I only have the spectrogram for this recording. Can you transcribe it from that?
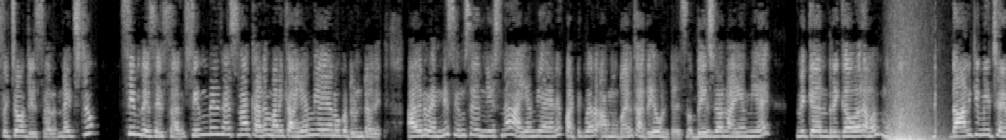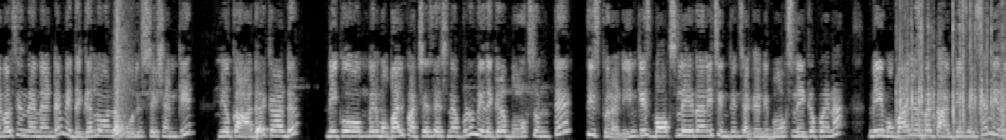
స్విచ్ ఆఫ్ చేస్తారు. నెక్స్ట్ సిమ్ తీసేస్తారు. సిమ్ తీసేసినా కానీ మనకి ఐఎంఈఐ అని ఒకటి ఉంటది. అది నువ్వు ఎన్ని సిమ్స్ ఏం చేసినా ఐఎంఈఐ అనే పర్టికులర్ ఆ మొబైల్కి అదే ఉంటది. So based on IMEI we can recover our mobile దానికి మీరు చేయవలసింది ఏంటంటే మీ దగ్గరలో ఉన్న పోలీస్ స్టేషన్కి మీ యొక్క ఆధార్ కార్డు మీకు మీరు మొబైల్ పర్చేస్ చేసినప్పుడు మీ దగ్గర బాక్స్ ఉంటే తీసుకురండి. ఇన్ కేస్ బాక్స్ లేదని చింతించకండి. బాక్స్ లేకపోయినా మీ మొబైల్ నెంబర్ టైప్ చేసేసి మీరు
